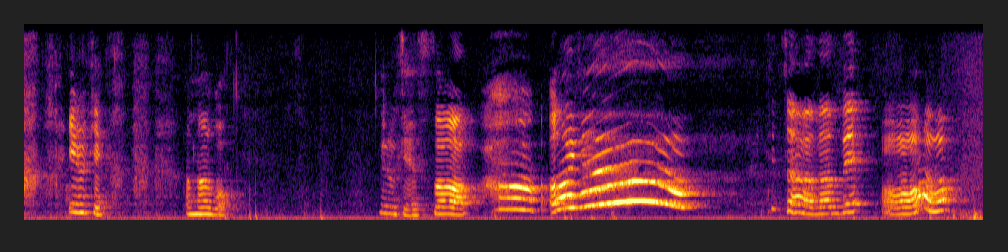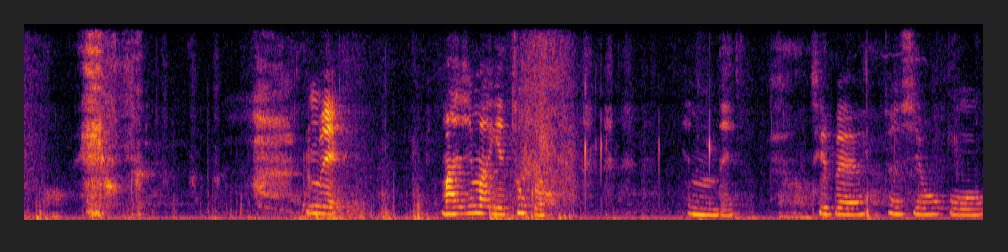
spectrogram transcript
이렇게 안 하고 이렇게 했어. 어이가 진짜 안 한대. 어. 근데 마지막에 조금 했는데 집에 다시 오고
